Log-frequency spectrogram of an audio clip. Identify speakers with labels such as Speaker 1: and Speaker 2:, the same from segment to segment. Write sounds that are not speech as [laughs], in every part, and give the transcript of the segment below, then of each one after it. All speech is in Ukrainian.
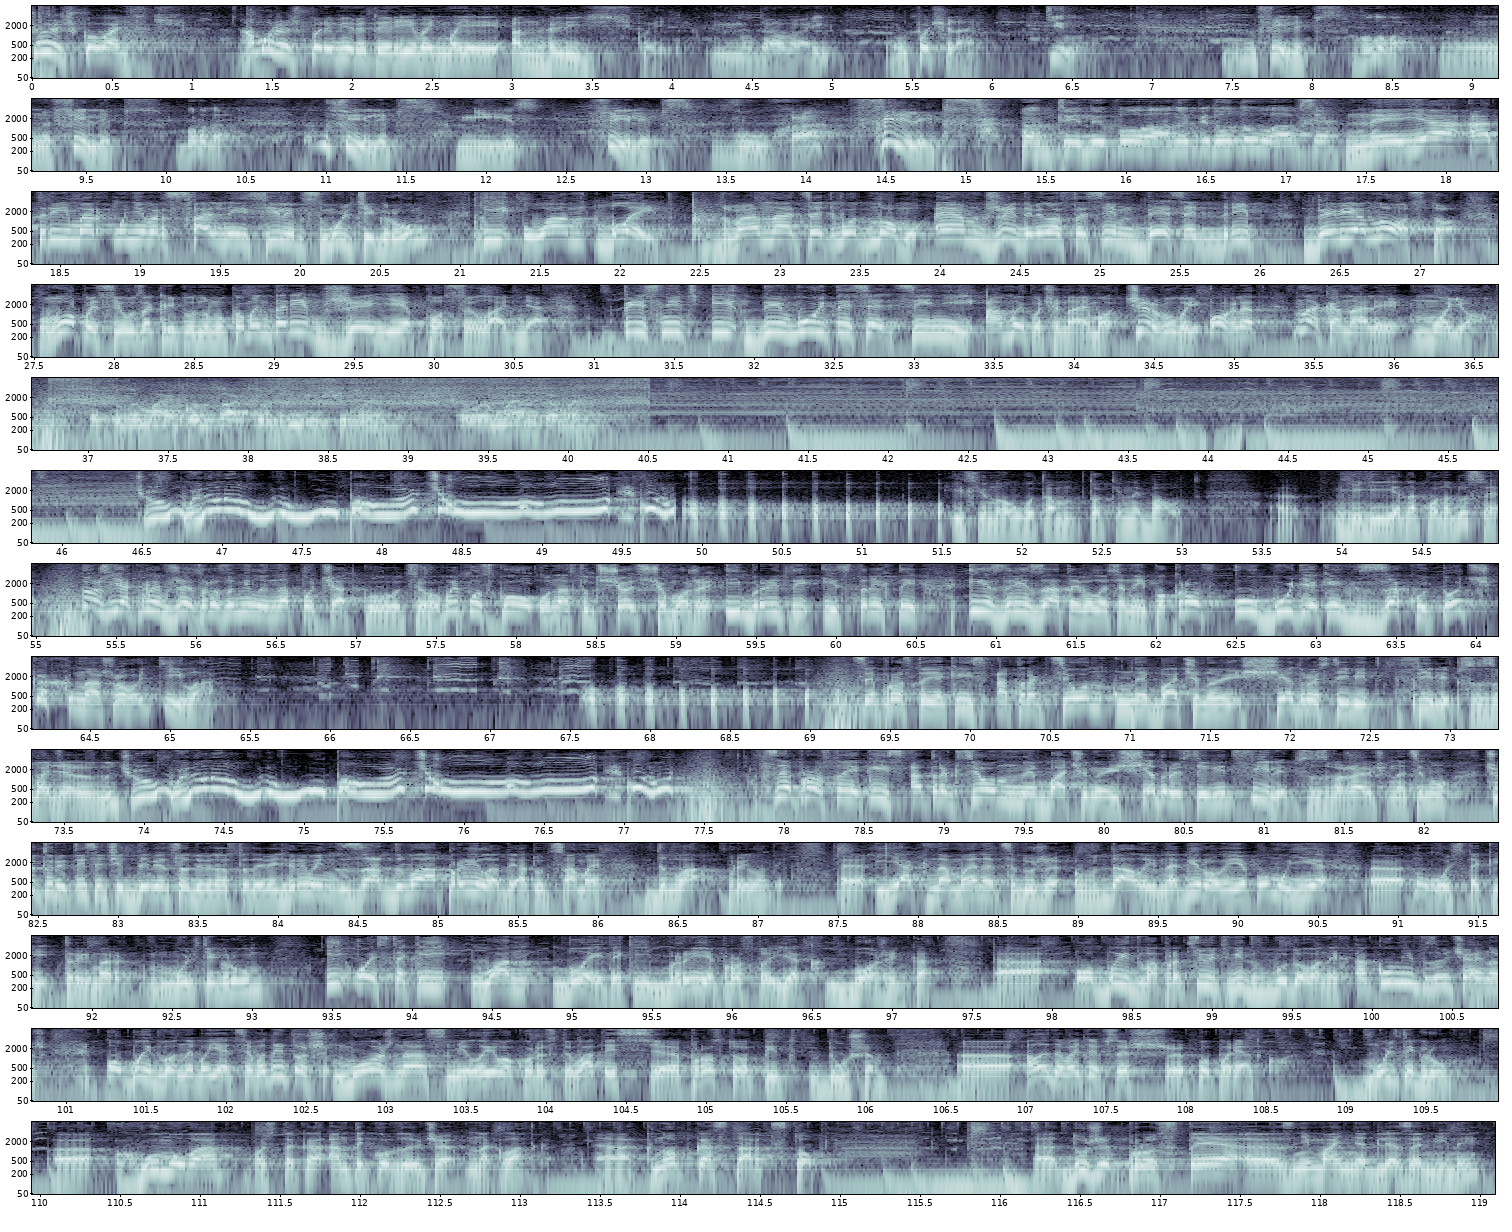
Speaker 1: Чуєш, Ковальський? А можеш перевірити рівень моєї англійської?
Speaker 2: Ну давай.
Speaker 1: Починай.
Speaker 2: Тіло,
Speaker 1: Філіпс.
Speaker 2: голова,
Speaker 1: Філіпс.
Speaker 2: борода,
Speaker 1: Філіпс.
Speaker 2: ніс,
Speaker 1: Філіпс.
Speaker 2: вуха.
Speaker 1: Філіпс.
Speaker 2: А ти непогано підготувався.
Speaker 1: Не я, а трімер універсальний Philips Multigroom і One Blade. 12 в одному MG9710 дріб 90. В описі у закріпленому коментарі вже є посилання. Тисніть і дивуйтеся ціні. А ми починаємо черговий огляд на каналі Мойо. Тобто немає контакту з ріжучими елементами. If you know what I'm talking about. Е, Гігієна понад усе. Тож, як ви вже зрозуміли на початку цього випуску, у нас тут щось, що може і брити, і стригти, і зрізати волосяний покров у будь-яких закуточках нашого тіла. Це просто якийсь атракціон небаченої щедрості від Philips. Зваджа- Це просто якийсь атракціон небаченої щедрості від Philips, зважаючи на ціну 4999 гривень за два прилади. А тут саме два прилади. Е, Як на мене, це дуже вдалий набір, у якому є е, ну ось такий тример Multigroom. І ось такий One Blade, який бриє просто як боженька. Е, обидва працюють від вбудованих акумів, звичайно ж. Обидва не бояться води, тож можна сміливо користуватись е, просто під душем. Е, але давайте все ж по порядку. Мультигрум. Е, гумова, ось така антиковзаюча накладка. Е, кнопка старт-стоп. Е, дуже просте е, знімання для заміни.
